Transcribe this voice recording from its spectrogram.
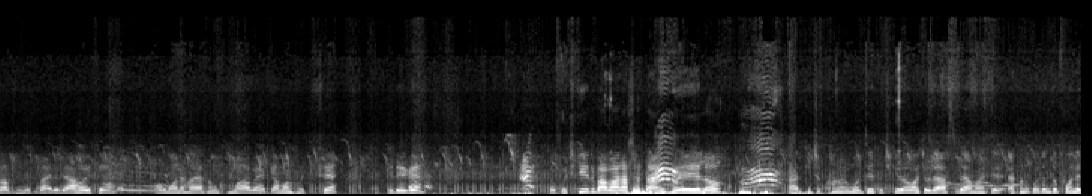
সব জিনিস বাইরে দেওয়া হয়েছে। ও মনে হয় এখন ঘুমাবে, কেমন হচ্ছে? এদিকে তো পুচকির বাবার আসার টাইম হয়ে এলো। আর কিছুক্ষণের মধ্যেই পুচকির বাবা চলে আসবে আমাকে। এখনও পর্যন্ত ফোনে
